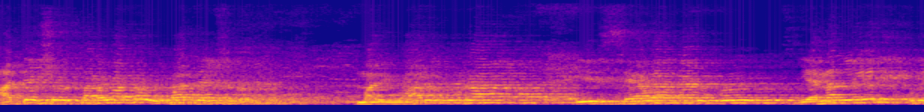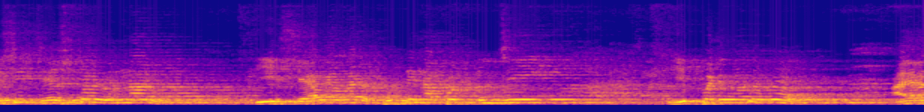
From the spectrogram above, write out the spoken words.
అధ్యక్షుడు తర్వాత ఉపాధ్యక్షుడు. మరి వారు కూడా ఈ సేవాగఢకు ఎనలేని కృషి చేస్తూ ఉన్నారు. ఈ సేవాగఢ పుట్టినప్పటి నుంచి ఇప్పటి వరకు ఆయన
